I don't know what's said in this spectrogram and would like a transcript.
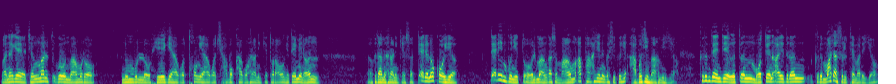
만약에 정말 뜨거운 마음으로 눈물로 회개하고 통회하고 자복하고 하나님께 돌아오게 되면은 어, 그 다음에 하나님께서 때려놓고 오히려 때린 분이 또 얼마 안 가서 마음 아파하시는 것이 그게 아버지 마음이죠. 그런데 이제 어떤 못된 아이들은 그래 맞았을 때 말이죠.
